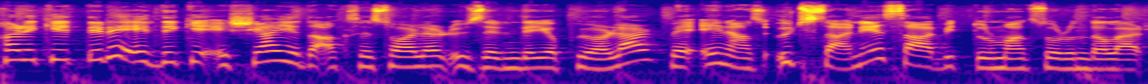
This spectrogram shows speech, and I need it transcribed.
Hareketleri evdeki eşya ya da aksesuarlar üzerinde yapıyorlar ve en az 3 saniye sabit durmak zorundalar.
